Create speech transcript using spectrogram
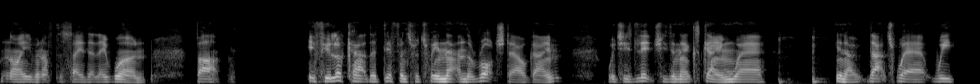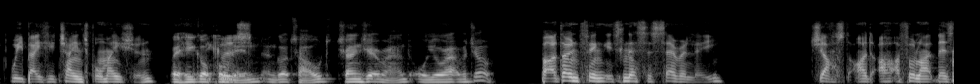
naive enough to say that they weren't, but if you look at the difference between that and the Rochdale game, which is literally the next game where you know that's where we we basically changed formation where he got because, pulled in and got told change it around or you're out of a job. But i don't think it's necessarily just i, I feel like there's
